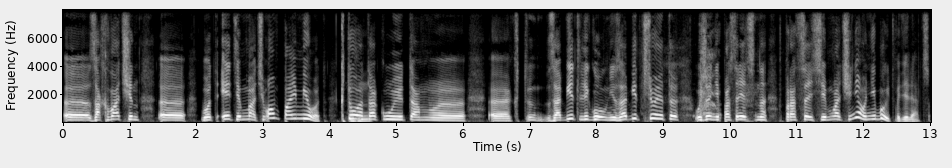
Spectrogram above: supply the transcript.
э, захвачен э, вот этим матчем. Он поймет, кто Мгм. атакует, там, э, э, кто- забит ли гол, не забит. Все это уже непосредственно в процессе матча. Не, он не будет выделяться.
